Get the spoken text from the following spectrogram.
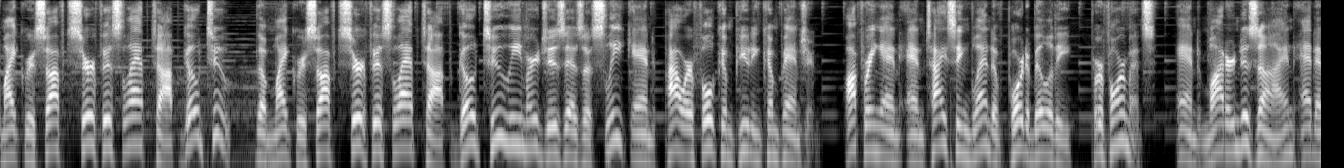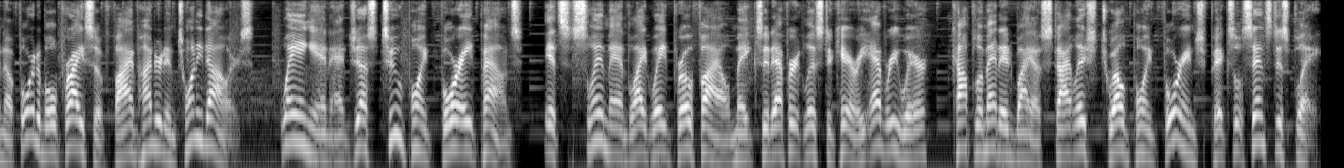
Microsoft Surface Laptop Go 2 The Microsoft Surface Laptop Go 2 emerges as a sleek and powerful computing companion, offering an enticing blend of portability, performance, and modern design at an affordable price of $520. Weighing in at just 2.48 pounds, its slim and lightweight profile makes it effortless to carry everywhere, complemented by a stylish 12.4-inch Pixel Sense display.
